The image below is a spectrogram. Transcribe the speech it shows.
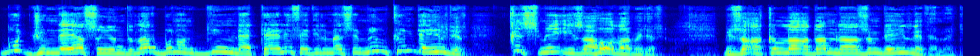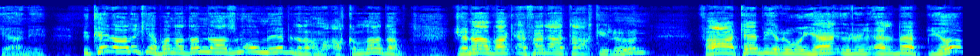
bu cümleye sığındılar. Bunun dinle telif edilmesi mümkün değildir. Kısmi izahı olabilir. Bize akıllı adam lazım değil ne demek yani? Ükelalık yapan adam lazım olmayabilir ama akıllı adam. Cenab-ı Hak efela ta'kilun fa'tebiru ya ülül elbab diyor.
